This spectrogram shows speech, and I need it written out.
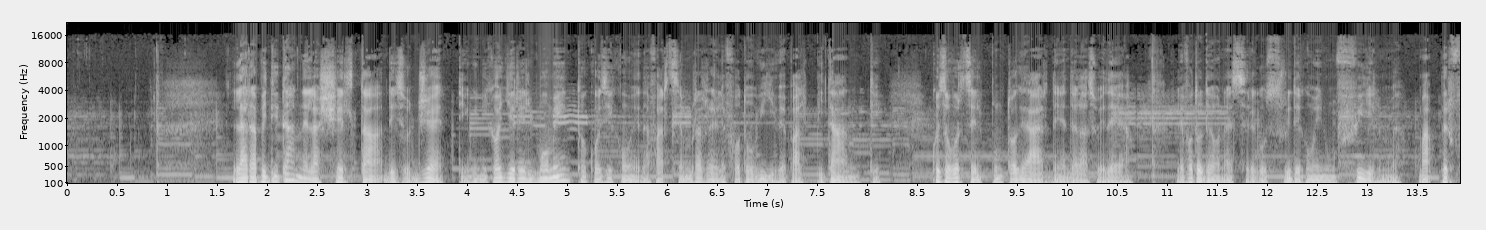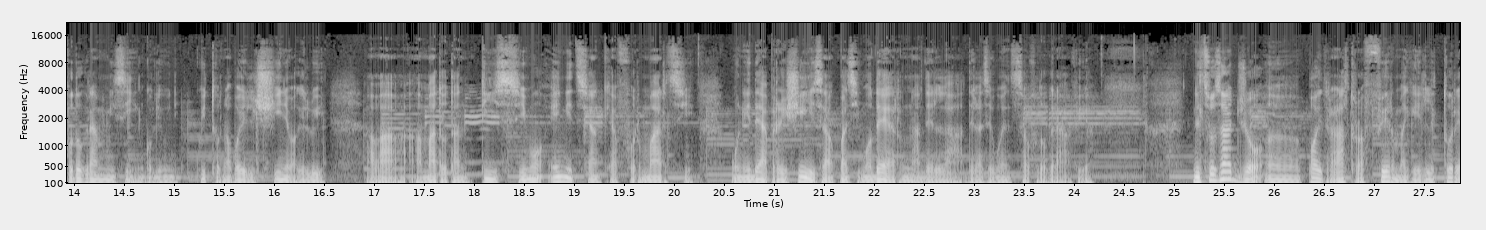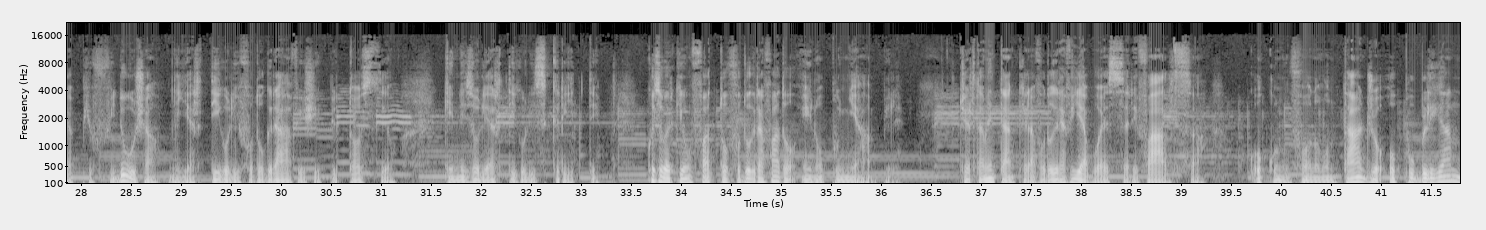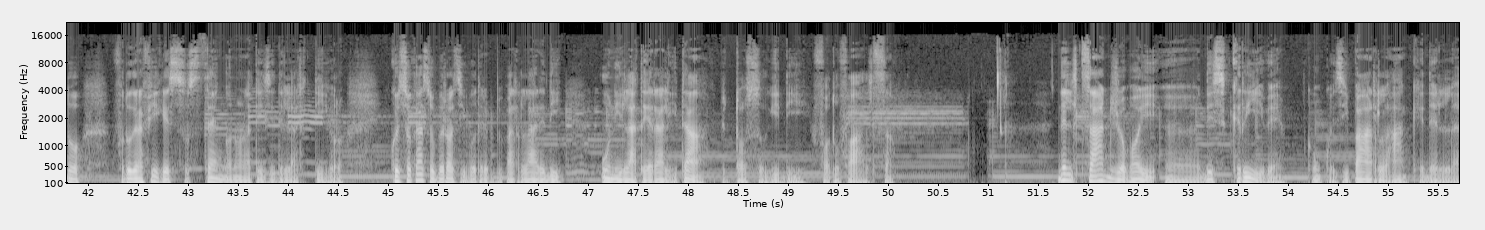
La rapidità nella scelta dei soggetti, quindi cogliere il momento così come da far sembrare le foto vive, palpitanti. Questo forse è il punto cardine della sua idea. Le foto devono essere costruite come in un film, ma per fotogrammi singoli, quindi qui torna poi il cinema che lui aveva amato tantissimo e inizia anche a formarsi un'idea precisa, quasi moderna della, della sequenza fotografica. Nel suo saggio eh, poi tra l'altro afferma che il lettore ha più fiducia negli articoli fotografici piuttosto che nei soli articoli scritti. Questo perché un fatto fotografato è inoppugnabile. Certamente anche la fotografia può essere falsa o con un fotomontaggio o pubblicando fotografie che sostengono la tesi dell'articolo. In questo caso però si potrebbe parlare di unilateralità piuttosto che di foto falsa. Nel saggio poi eh, descrive comunque si parla anche del,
